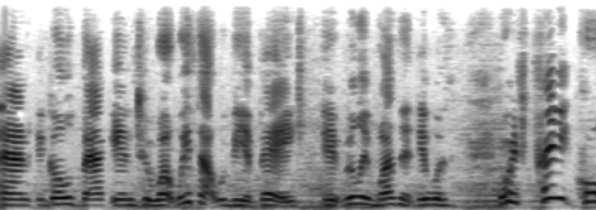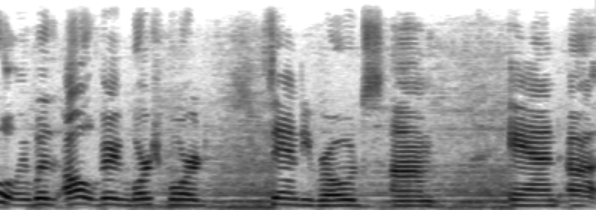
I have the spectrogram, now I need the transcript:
And it goes back into what we thought would be a bay. It really wasn't. It was, it was pretty cool. It was all very washboard, sandy roads. Um, and uh,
